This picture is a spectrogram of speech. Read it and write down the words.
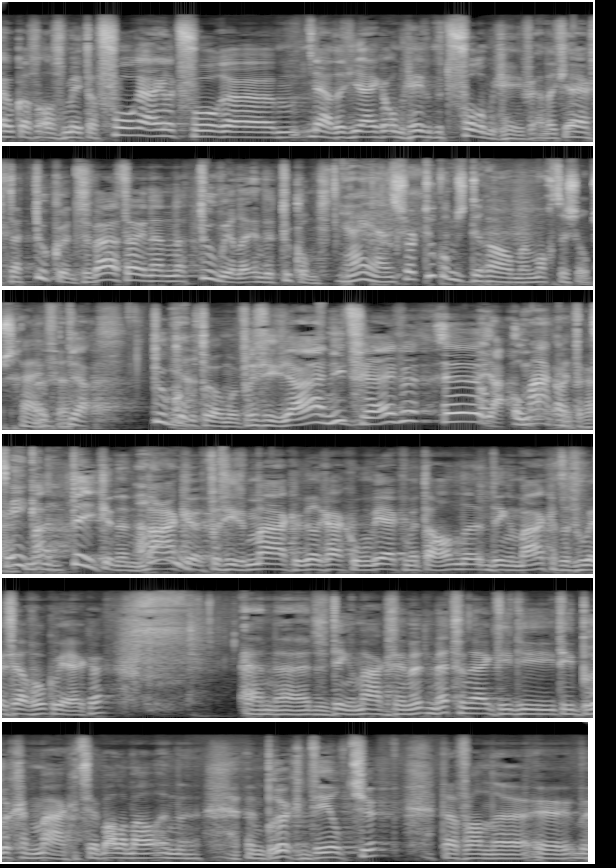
ook als, als metafoor eigenlijk voor uh, ja, dat je je eigen omgeving kunt vormgeven. En dat je ergens naartoe kunt. Dus waar zou je naar naartoe willen in de toekomst? Ja, ja een soort toekomstdromen mochten ze opschrijven. Uh, ja, toekomstdromen, ja. precies. Ja, niet schrijven. Oh, ja, ook, maken, uiteraard. tekenen. Maar tekenen, oh. maken, precies. Maken. Wil graag gewoon werken met de handen, dingen maken. Dat is hoe wij zelf ook werken. En uh, dus dingen maken zijn met, met hun eigenlijk die, die, die brug gaan maken. Ze hebben allemaal een, een brugdeeltje daarvan uh, uh,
